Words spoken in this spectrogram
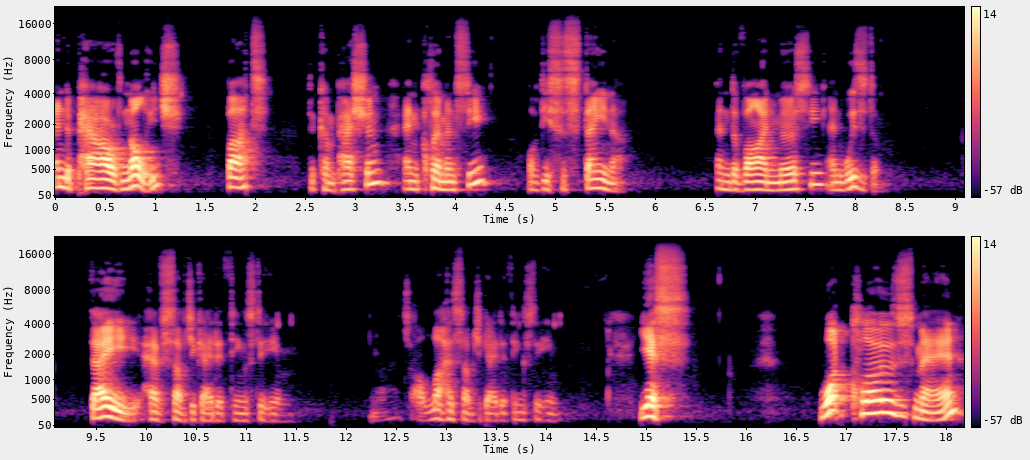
and the power of knowledge, but the compassion and clemency of the sustainer and divine mercy and wisdom. They have subjugated things to him. So Allah has subjugated things to him. Yes, what clothes man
